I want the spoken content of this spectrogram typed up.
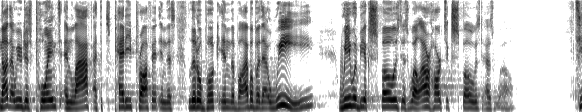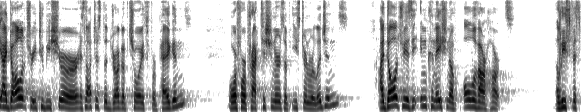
Not that we would just point and laugh at this petty prophet in this little book in the Bible, but that we we would be exposed as well, our hearts exposed as well. See, idolatry, to be sure, is not just the drug of choice for pagans or for practitioners of Eastern religions. Idolatry is the inclination of all of our hearts. Elyse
